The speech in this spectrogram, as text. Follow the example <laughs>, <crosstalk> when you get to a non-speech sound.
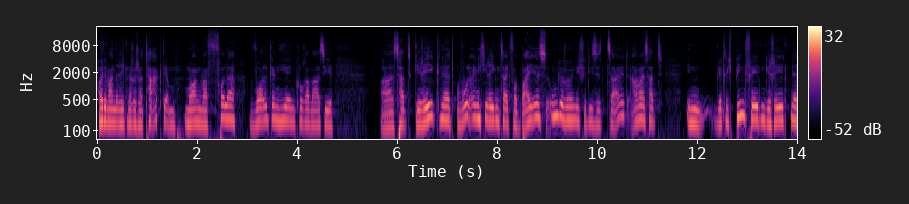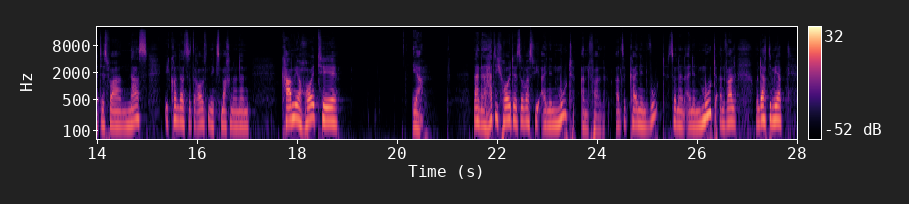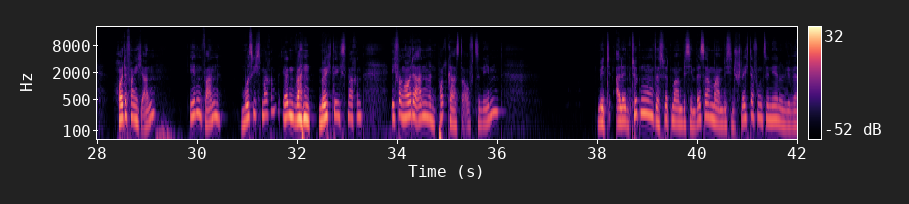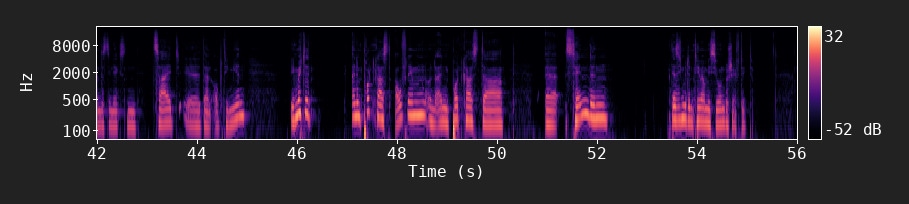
Heute war ein regnerischer Tag, der Morgen war voller Wolken hier in Kuravasi. Äh, es hat geregnet, obwohl eigentlich die Regenzeit vorbei ist, ungewöhnlich für diese Zeit, aber es hat in wirklich Bindfäden geregnet, es war nass, ich konnte also draußen nichts machen und dann kam mir heute, ja, nein, dann hatte ich heute sowas wie einen Mutanfall, also keinen Wut, sondern einen Mutanfall und dachte mir, heute fange ich an, irgendwann muss ich es machen, irgendwann <laughs> möchte ich es machen. Ich fange heute an, einen Podcast aufzunehmen. Mit allen Tücken, das wird mal ein bisschen besser, mal ein bisschen schlechter funktionieren und wir werden das die nächsten Zeit äh, dann optimieren. Ich möchte einen Podcast aufnehmen und einen Podcast da äh, senden, der sich mit dem Thema Mission beschäftigt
